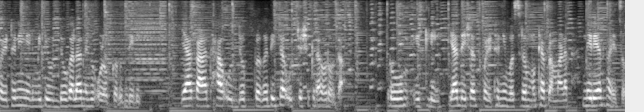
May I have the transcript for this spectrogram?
पैठणी निर्मिती उद्योगाला नवी ओळख करून दिली. या काळात हा उद्योग प्रगतीच्या उच्च शिखरावर होता. रोम इटली या देशात पैठणी वस्त्र मोठ्या प्रमाणात निर्यात व्हायचं.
